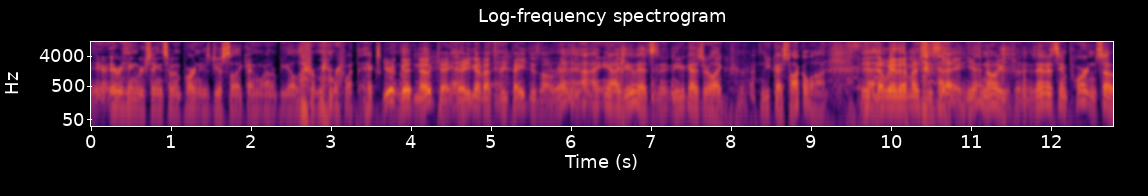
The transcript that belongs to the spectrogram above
everything we're saying is so important. It's just like I want to be able to remember what the heck's You're a good on. note taker. You got about three pages already. I, yeah, I do. It's you guys are like you guys talk a lot. I didn't know we had that much to say. yeah, no, then it's important. So,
